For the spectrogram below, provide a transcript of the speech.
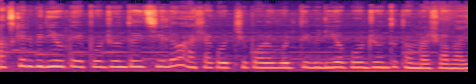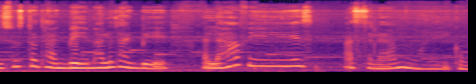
আজকের ভিডিওটা এ পর্যন্তই ছিল। আশা করছি পরবর্তী ভিডিও পর্যন্ত তোমরা সবাই সুস্থ থাকবে, ভালো থাকবে। আল্লাহ হাফিজ। আসসালামু আলাইকুম।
